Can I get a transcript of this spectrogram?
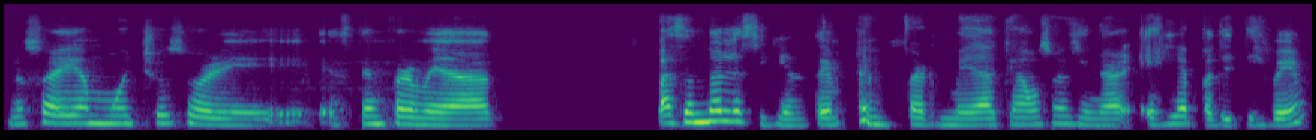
no sabía mucho sobre esta enfermedad. Pasando a la siguiente enfermedad que vamos a mencionar es la hepatitis B.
